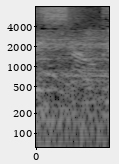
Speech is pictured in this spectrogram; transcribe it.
myself.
